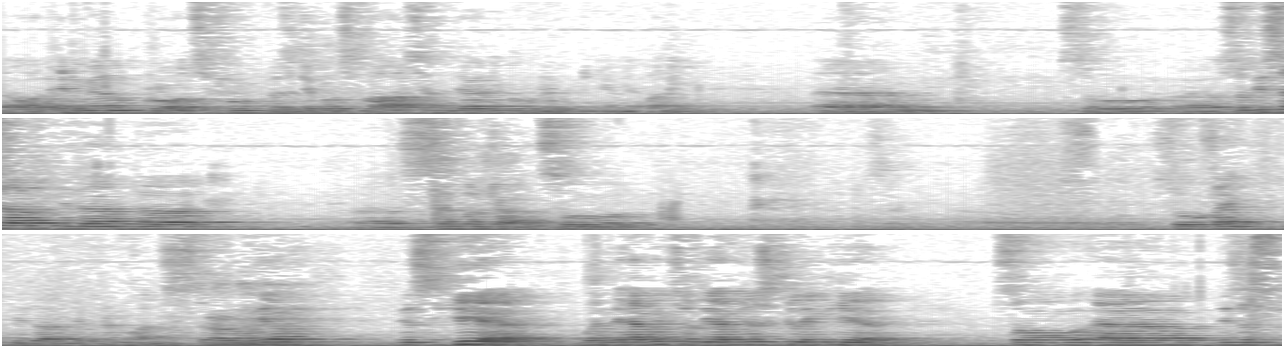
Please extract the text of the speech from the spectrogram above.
uh, animal, clothes, fruit, vegetables, flowers, and their equivalent in Nepali. Um, so, uh, so these are these are the uh, sample trials. So, so like these are different ones. So we have this here. When they have it, so they have just click here. So uh, this is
